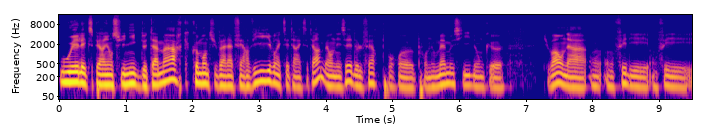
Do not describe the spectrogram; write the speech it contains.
où est l'expérience unique de ta marque, comment tu vas la faire vivre, etc., etc. Mais on essaye de le faire pour pour nous-mêmes aussi. Donc tu vois, on, a, on, on fait des, on, fait des,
